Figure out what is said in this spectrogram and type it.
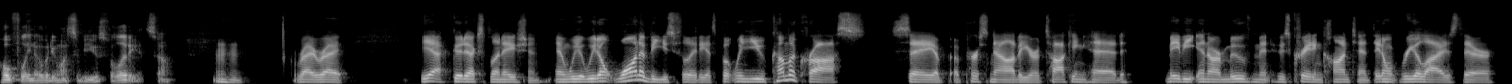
Hopefully, nobody wants to be useful idiot. So, mm-hmm. right, right, yeah, good explanation. And we we don't want to be useful idiots, but when you come across, say, a, a personality or a talking head, maybe in our movement, who's creating content, they don't realize they're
